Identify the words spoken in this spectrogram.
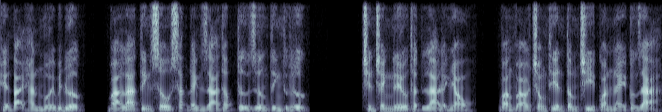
hiện tại hắn mới biết được, bà la tinh sâu sắc đánh giá thấp tử dương tinh thực lực. Chiến tranh nếu thật là đánh nhau, bằng vào trong thiên tâm chi quan này cường giả,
